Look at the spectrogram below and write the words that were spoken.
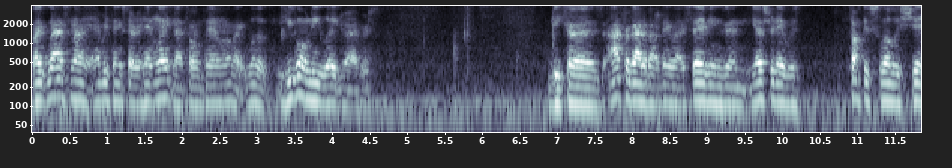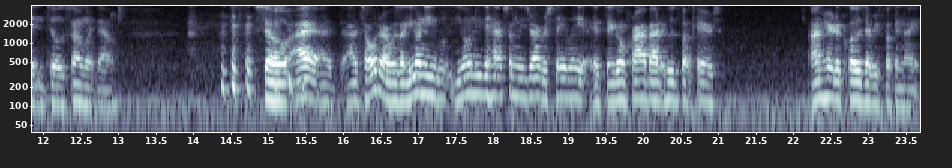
Like last night, everything started hitting late, and I told Pam, I'm like, look, you gonna need late drivers. Because I forgot about daylight savings, and yesterday was fucking slow as shit until the sun went down. So I, I I told her I was like, you gonna need you gonna need to have some of these drivers stay late. If they're gonna cry about it, who the fuck cares? I'm here to close every fucking night,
